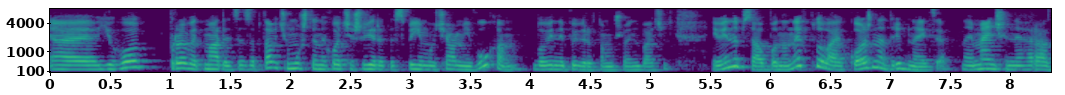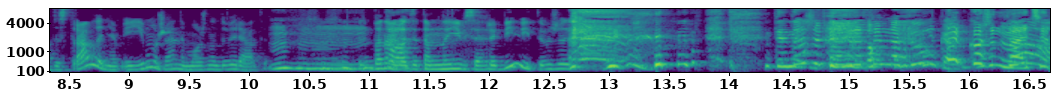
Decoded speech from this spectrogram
Е, його привид Марліця запитав, чому ж ти не хочеш вірити своїм очам і вухам, бо він не повірив тому, що він бачить. І він написав, бо на них впливає кожна дрібниця. Найменші негаразди з травленням, і їм уже не можна довіряти. Мгм. Банально, ти там наївся грибів, і ти вже. Ти дуже прогресивна думка. Кожен вечір.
